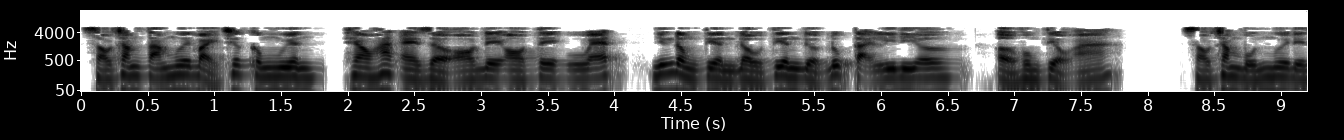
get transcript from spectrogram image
687 trước công nguyên, theo HERODOTUS, những đồng tiền đầu tiên được đúc tại Lydia, ở vùng Tiểu Á. 640 đến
